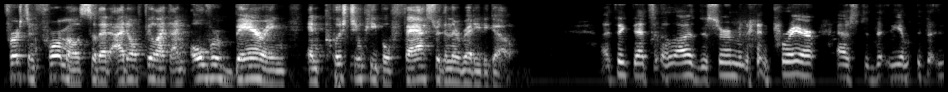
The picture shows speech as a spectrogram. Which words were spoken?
first and foremost so that I don't feel like I'm overbearing and pushing people faster than they're ready to go. I think that's a lot of discernment and prayer as to the, the,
